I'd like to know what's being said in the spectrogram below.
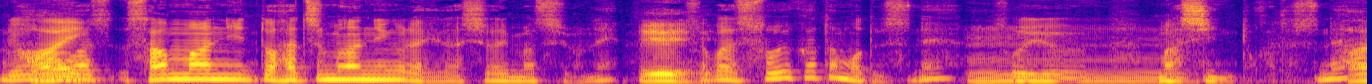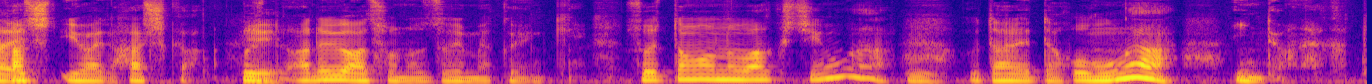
両方は3万人と8万人ぐらいいらっしゃいますよね、やっぱりそういう方もですねそういうマシンとかですね、はい、いわゆるはしか、あるいはその髄膜炎菌そういったもののワクチンは打たれた方がいいんではないかと。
